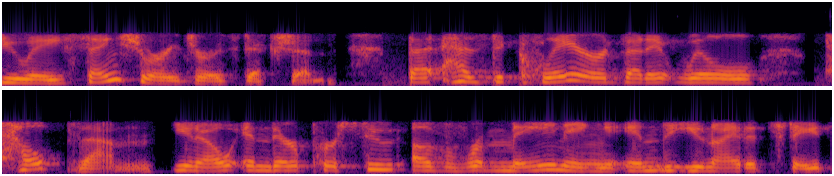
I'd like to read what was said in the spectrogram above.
to a sanctuary jurisdiction that has declared that it will help them, you know, in their pursuit of remaining in the United States,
